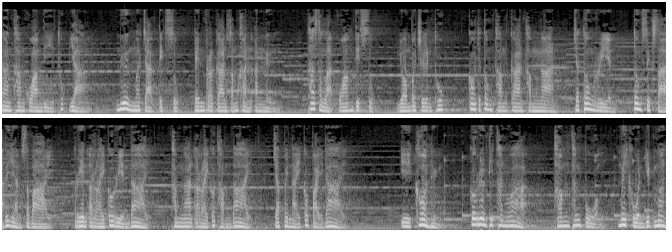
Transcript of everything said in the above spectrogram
การทำความดีทุกอย่าง เนื่องมาจากติดสุขเป็นประการสำคัญอันหนึ่ง ถ้าสละความติดสุข ยอมเผชิญทุกข์ก็จะต้องทำการทำงาน จะต้องเรียนต้องศึกษาได้อย่างสบาย เรียนอะไรก็เรียนได้ทำงานอะไรก็ทำได้ จะไปไหนก็ไปได้ อีกข้อหนึ่ง ก็เรื่องที่ท่านว่าทำทั้งปวงไม่ควรยึดมั่น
